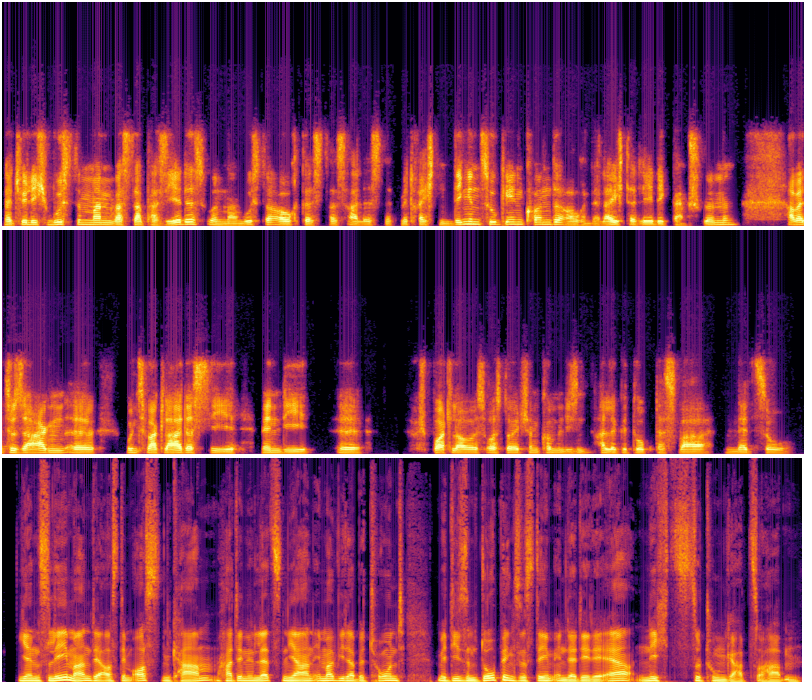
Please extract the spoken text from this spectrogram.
Natürlich wusste man, was da passiert ist und man wusste auch, dass das alles nicht mit rechten Dingen zugehen konnte, auch in der Leichtathletik beim Schwimmen. Aber zu sagen, äh, uns war klar, dass die, wenn die äh, Sportler aus Ostdeutschland kommen, die sind alle gedopt, das war nicht so. Jens Lehmann, der aus dem Osten kam, hat in den letzten Jahren immer wieder betont, mit diesem Dopingsystem in der DDR nichts zu tun gehabt zu haben.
